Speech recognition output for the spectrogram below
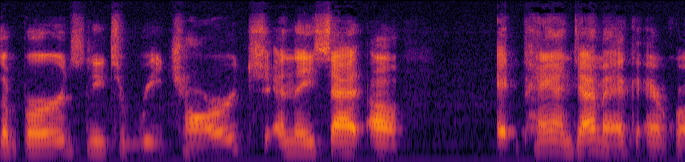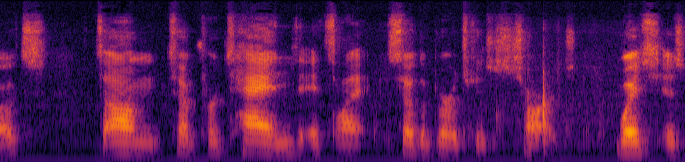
the birds need to recharge. And they set a, a pandemic, air quotes, to, um, to pretend it's like so the birds can just charge, which is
